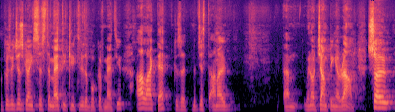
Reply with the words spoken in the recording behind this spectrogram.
because we're just going systematically through the book of Matthew. I like that because it just I know um, we're not jumping around. So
